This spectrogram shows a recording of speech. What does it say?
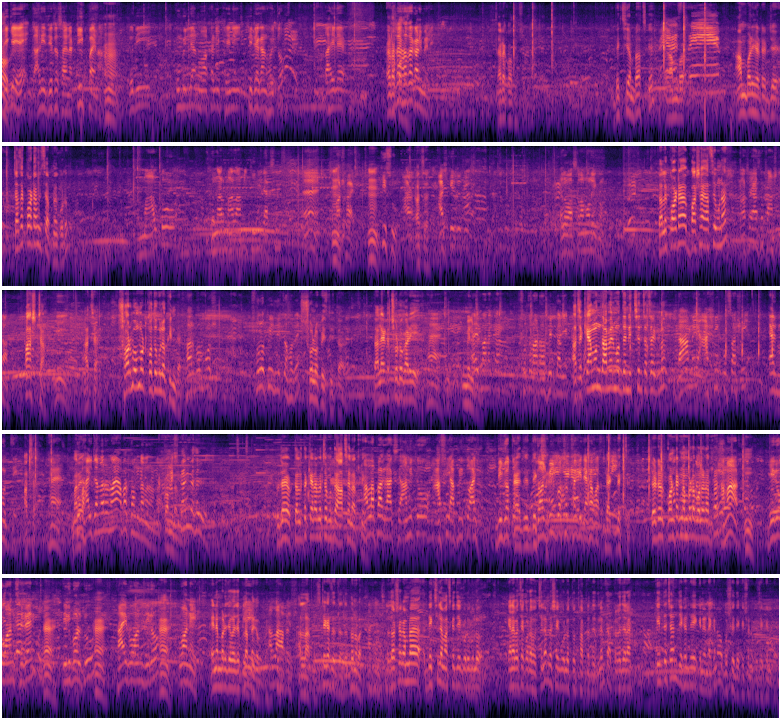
ওইদিকে গাড়ি যেতে চায় না টিপ পায় না। হ্যাঁ। যদি কুমিল্লা নোয়াখালী ফেনী চিটাগাং হইতো তাহলে এটা হাজার হাজার গাড়ি মেলে। একটা কথা দেখছি আমরা আজকে আমবা- আমবাড়ি হাটের যে চাচা কটা হয়েছে আপনার গরু? মাল তো ওনার মাল আমি কিনে রাখছি। হ্যাঁ। বাসায়। কিছু। আর আচ্ছা। আজকে যদি হ্যালো আসসালামু আলাইকুম। তাহলে কটা বাসায় আছে ওনার? বাসায় আছে পাঁচটা। পাঁচটা? আচ্ছা। সর্বমোট কতগুলো কিনবেন? সর্বমোট ষোলো পিস নিতে হবে। ষোলো পিস নিতে হবে। তাহলে একটা ছোট গাড়ি হ্যাঁ। মিলবে। মানে সতেরো আঠারো ফিট গাড়ি আচ্ছা কেমন দামের মধ্যে নিচ্ছেন চাচা এগুলো? দাম এই আশি পঁচাশি এর মধ্যে। আচ্ছা। হ্যাঁ। মানে- হাই দামেরও নয় আবার কম দামেরও নয়। কম দাম আচ্ছা তো যাই হোক তাহলে তো কেনা বেচার মধ্যে আছেন আপনি। আল্লাহ পাক রাখছে আমি তো আসি আপনি তো আজ বিগত হ্যাঁ, দেখছি। দশ বিশ বছর থাকি দেখা পাচ্ছি দেখ দেখছেন তো এটার কন্ট্যাক্ট নাম্বারটা বলেন আপনার। আমার? Zero one seven triple two. Five one zero. One eight এই নাম্বারে যোগাযোগ করলে আপনাকে আল্লাহ হাফেজ। আল্লাহ হাফিজ। ঠিক আছে চাচা ধন্যবাদ। তো দর্শক আমরা দেখছিলাম আজকে যে গরুগুলো কেনাবেচা করা হচ্ছিল আমরা সেগুলো তথ্য আপনাদের দিলাম। তো আপনারা যারা কিনতে চান যেখান থেকে কিনে না কেন অবশ্যই দেখে শুনে বুঝে কিনবেন।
